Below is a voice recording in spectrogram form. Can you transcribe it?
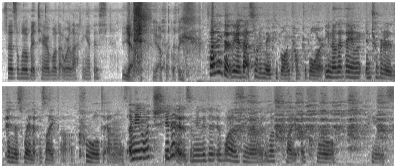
So it's a little bit terrible that we're laughing at this. yes yeah probably So I think that yeah, that sort of made people uncomfortable, or you know, that they in- interpreted it in this way that was like uh, cruel to animals. I mean, which it is. I mean, it, it was, you know, it was quite a cruel piece.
